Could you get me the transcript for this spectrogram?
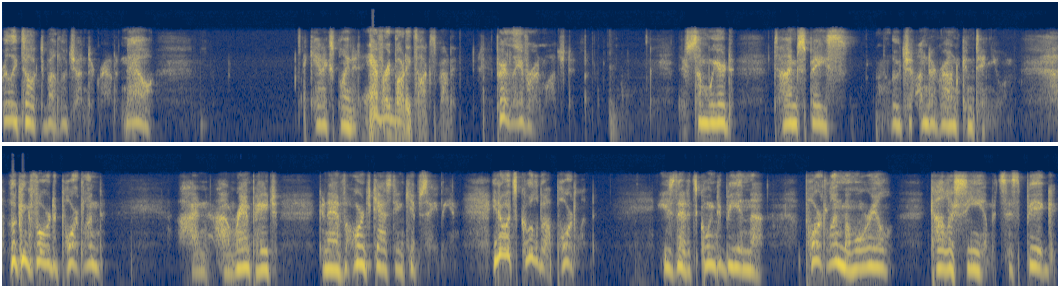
really talked about Lucha Underground. Now, I can't explain it. Everybody talks about it. Apparently, everyone watched it. But there's some weird time space Lucha Underground continuum. Looking forward to Portland on uh, Rampage. Gonna have Orange Cassidy and Kip Sabian. You know what's cool about Portland is that it's going to be in the Portland Memorial Coliseum. It's this big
